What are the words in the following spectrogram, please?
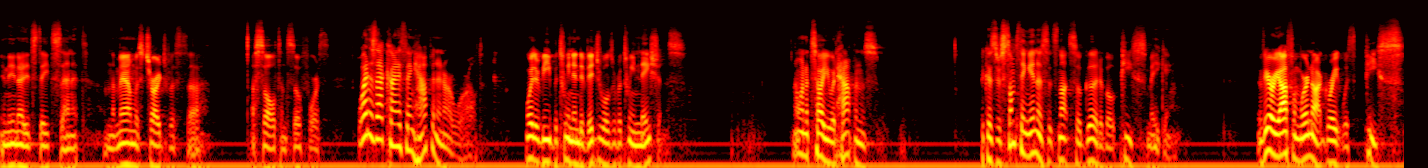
in the United States Senate. And the man was charged with uh, assault and so forth. Why does that kind of thing happen in our world? Whether it be between individuals or between nations. I want to tell you it happens because there's something in us that's not so good about peacemaking. Very often we're not great with peace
